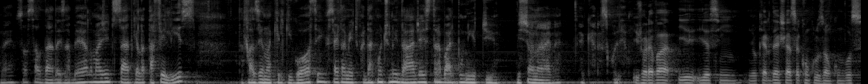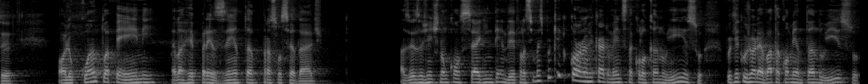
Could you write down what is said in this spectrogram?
né? Só saudade da Isabela, mas a gente sabe que ela está feliz, está fazendo aquilo que gosta e certamente vai dar continuidade a esse trabalho bonito de missionário, né? Eu quero escolher. E Joreva, e, e assim, eu quero deixar essa conclusão com você. Olha o quanto a PM ela representa para a sociedade. Às vezes a gente não consegue entender. Fala assim, mas por que, que o Coronel Ricardo Mendes está colocando isso? Por que, que o Jordevá está comentando isso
